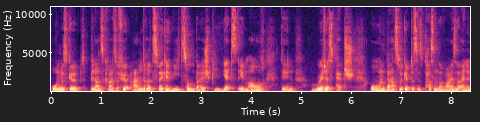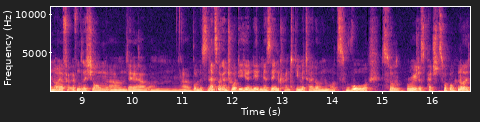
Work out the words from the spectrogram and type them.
Und es gibt Bilanzkreise für andere Zwecke, wie zum Beispiel jetzt eben auch den Redispatch. Und dazu gibt es jetzt passenderweise eine neue Veröffentlichung ähm, der ähm, äh, Bundesnetzagentur, die ihr neben mir sehen könnt. Die Mitteilung Nummer 2 zum Redispatch 2.0.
